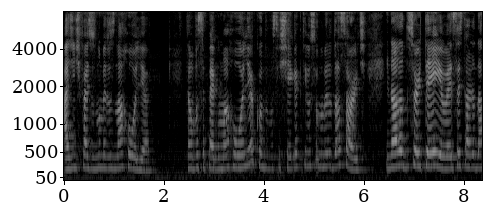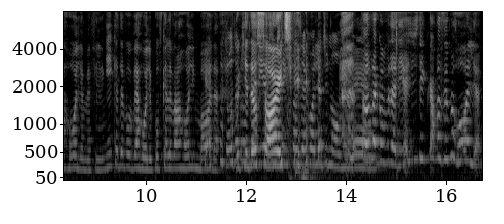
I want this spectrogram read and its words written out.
A gente faz os números na rolha. Então você pega uma rolha quando você chega que tem o seu número da sorte. E na hora do sorteio, essa história da rolha, minha filha. Ninguém quer devolver a rolha, o povo quer levar a rolha embora. Toda porque deu A gente sorte. tem que fazer rolha de novo. né? Toda confraria a gente tem que ficar fazendo rolha.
